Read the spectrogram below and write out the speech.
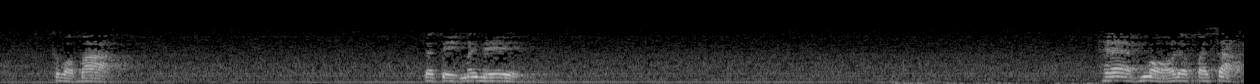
ๆก็ว่าบ้าสติไม่มีแพทย์หมอเรียกประสาท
